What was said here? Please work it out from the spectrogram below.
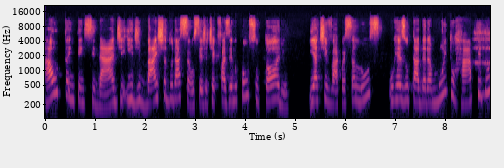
alta intensidade e de baixa duração, ou seja, tinha que fazer no consultório e ativar com essa luz. O resultado era muito rápido,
